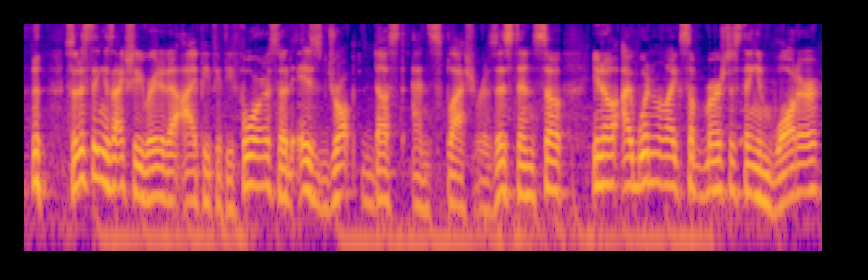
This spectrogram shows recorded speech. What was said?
so this thing is actually rated at IP54, so it is drop, dust, and splash resistant. So, you know, I wouldn't like submerge this thing in water.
